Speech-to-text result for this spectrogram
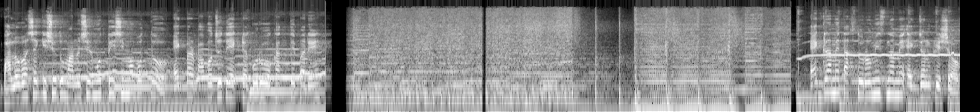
ভালোবাসা কি শুধু মানুষের মধ্যেই সীমাবদ্ধ? একবার ভাবো যদি একটা গরুও কাঁদতে পারে। এক গ্রামে থাকত রমিজ নামে একজন কৃষক।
